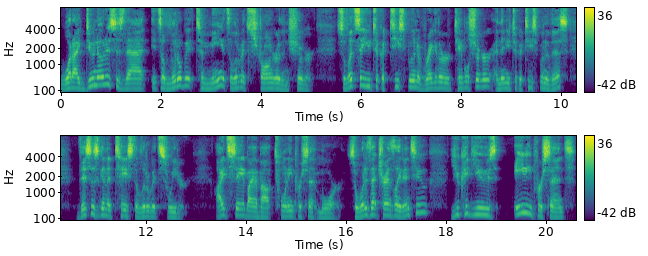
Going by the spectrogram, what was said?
What I do notice is that it's a little bit, to me, it's a little bit stronger than sugar. So let's say you took a teaspoon of regular table sugar and then you took a teaspoon of this. This is going to taste a little bit sweeter. I'd say by about 20% more. So what does that translate into? You could use 80%,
